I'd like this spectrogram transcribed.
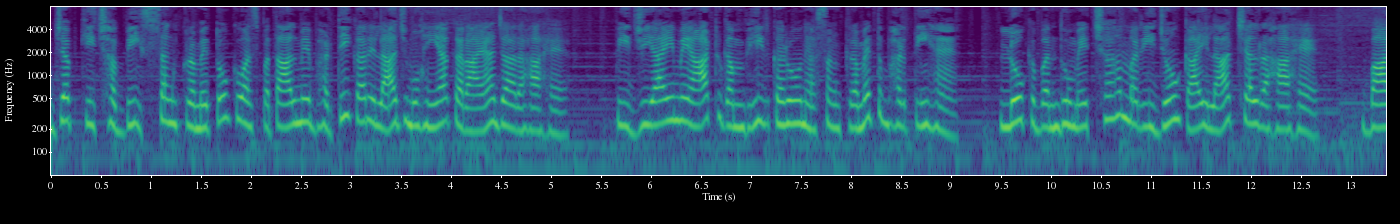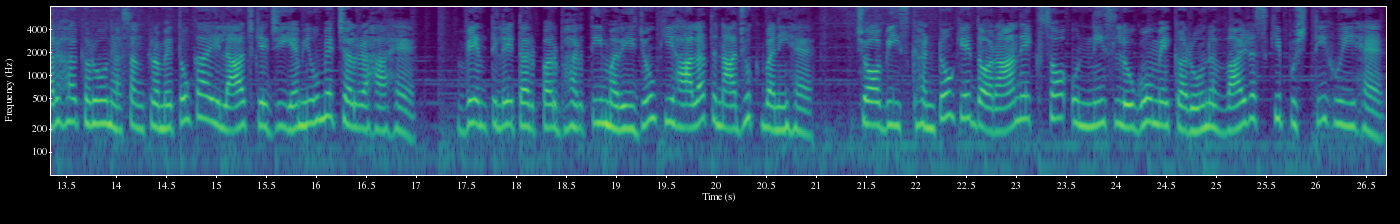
जबकि 26 संक्रमितों को अस्पताल में भर्ती कर इलाज मुहैया कराया जा रहा है पीजीआई में आठ गंभीर कोरोना संक्रमित भर्ती हैं। लोक बंधु में छह मरीजों का इलाज चल रहा है बारह कोरोना संक्रमितों का इलाज के जीएमयू में चल रहा है। वेंटिलेटर पर भर्ती मरीजों की हालत नाजुक बनी है। 24 घंटों के दौरान 119 लोगों में कोरोना वायरस की पुष्टि हुई है।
